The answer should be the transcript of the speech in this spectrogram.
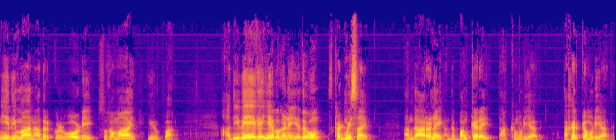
நீதிமான் அதற்குள் ஓடி சுகமாய் இருப்பான். அதிவேக ஏவுகணை எதுவும் ஸ்கட் மிசைல். அந்த அரணை அந்த பங்கரை தாக்க முடியாது தகர்க்க முடியாது.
